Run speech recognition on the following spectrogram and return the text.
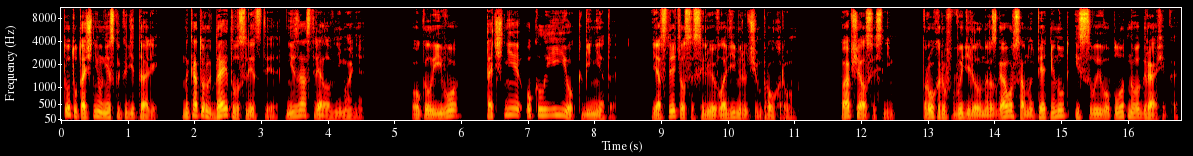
Тот уточнил несколько деталей, на которых до этого следствие не заостряло внимание. Около его, точнее, около ее кабинета, я встретился с Ильей Владимировичем Прохоровым. Пообщался с ним. Прохоров выделил на разговор со мной пять минут из своего плотного графика.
